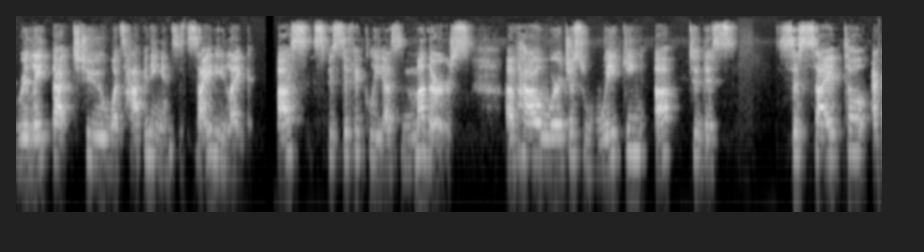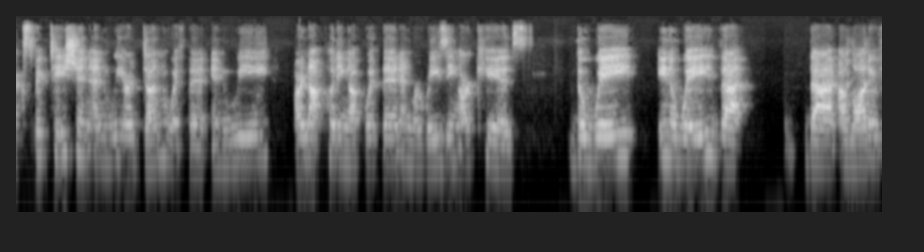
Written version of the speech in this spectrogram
relate that to what's happening in society like us specifically as mothers of how we're just waking up to this societal expectation and we are done with it and we are not putting up with it and we're raising our kids the way in a way that that a lot of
